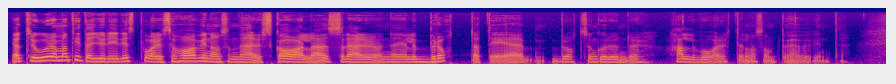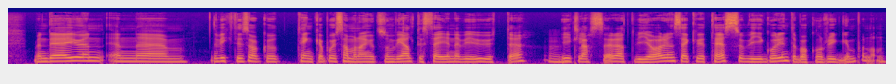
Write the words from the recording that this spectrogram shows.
Jag tror om man tittar juridiskt på det så har vi någon sån där skala så där, när det gäller brott, att det är brott som går under halvåret eller något sånt behöver vi inte. Men det är ju en, en, en viktig sak att tänka på i sammanhanget som vi alltid säger när vi är ute Mm. i klasser att vi har en sekretess och vi går inte bakom ryggen på någon.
